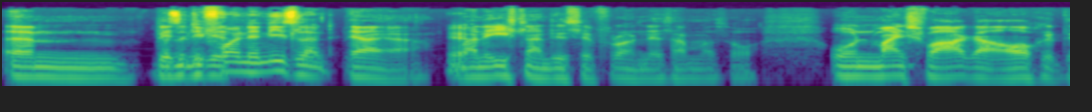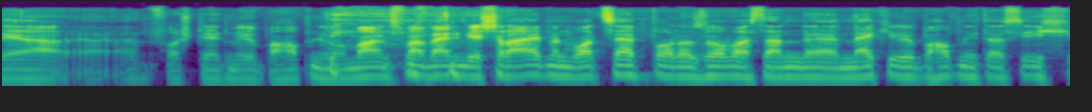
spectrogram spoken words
Ähm, also die Freunde in Island? Ja, ja, ja. meine isländische Freunde, sagen wir so. Und mein Schwager auch, der äh, versteht mir überhaupt nicht. Und manchmal, wenn wir schreiben WhatsApp oder sowas, dann äh, merke ich überhaupt nicht, dass ich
